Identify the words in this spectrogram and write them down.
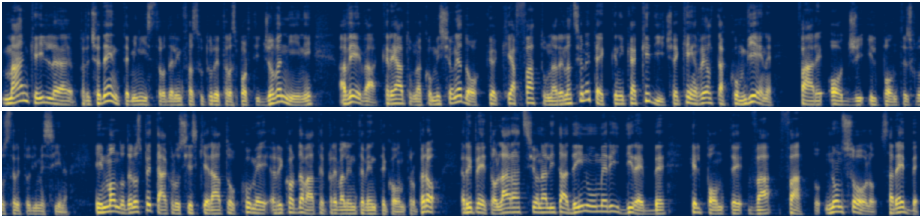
ma anche il precedente ministro delle infrastrutture e trasporti Giovannini aveva creato una commissione ad hoc che ha fatto una relazione tecnica che dice che in realtà conviene fare oggi il ponte sullo stretto di Messina. Il mondo dello spettacolo si è schierato, come ricordavate, prevalentemente contro. Però, ripeto, la razionalità dei numeri direbbe che il ponte va fatto. Non solo, sarebbe,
